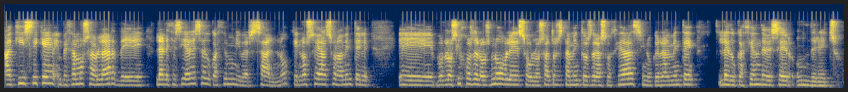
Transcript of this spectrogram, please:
aquí sí que empezamos a hablar de la necesidad de esa educación universal, ¿no? que no sea solamente eh, por los hijos de los nobles o los altos estamentos de la sociedad, sino que realmente la educación debe ser un derecho.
